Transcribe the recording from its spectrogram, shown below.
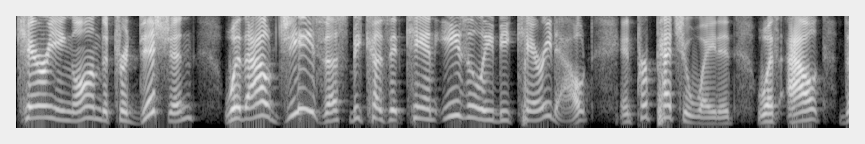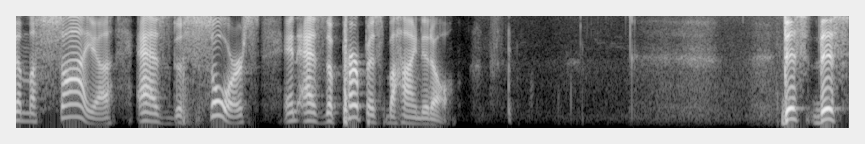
carrying on the tradition without Jesus because it can easily be carried out and perpetuated without the Messiah as the source and as the purpose behind it all? This, this,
